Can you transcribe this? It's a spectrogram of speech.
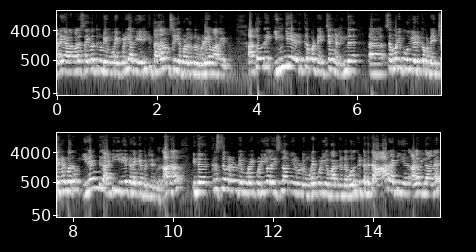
அடையாளம் அல்ல சைவத்தினுடைய முறைப்படி அது எரிக்கு தகனம் செய்யப்படுகின்ற ஒரு விடயமாக இருக்கும். அதோடு இங்கே எடுக்கப்பட்ட எச்சங்கள் இந்த செம்மணி பகுதியில் எடுக்கப்பட்ட எச்சங்கள் வரும் இரண்டு அடியிலே கிடைக்கப்பட்டிருக்கிறது ஆனால் இந்த கிறிஸ்தவர்களுடைய முறைப்படியோ அல்லது இஸ்லாமியர்களுடைய முறைப்படியோ பார்க்கின்ற போது கிட்டத்தட்ட ஆறு அடி அளவிலான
